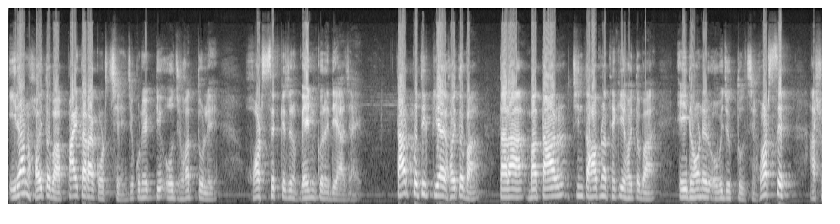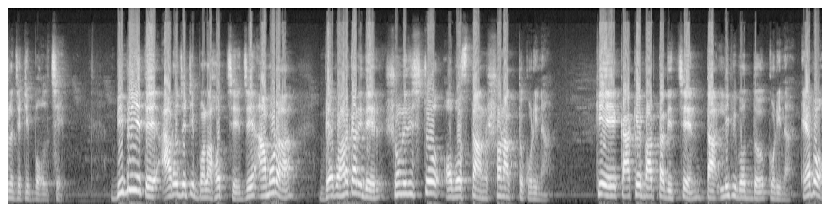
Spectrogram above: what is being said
ইরান হয়তোবা পায়তারা করছে যে কোনো একটি অজুহাত তুলে হোয়াটসঅ্যাপকে যেন ব্যান করে দেওয়া যায়। তার প্রতিক্রিয়ায় হয়তোবা তারা বা তার চিন্তাভাবনা থেকেই হয়তোবা এই ধরনের অভিযোগ তুলছে। হোয়াটসঅ্যাপ আসলে যেটি বলছে। বিবৃতিতে আরও যেটি বলা হচ্ছে যে আমরা ব্যবহারকারীদের সুনির্দিষ্ট অবস্থান শনাক্ত করি না। কে কাকে বার্তা দিচ্ছেন তা লিপিবদ্ধ করি না। এবং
